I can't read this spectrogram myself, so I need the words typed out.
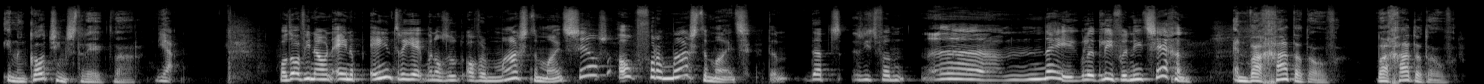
in een coachingstraject waren. Ja. Want of je nou een één op één traject met ons doet over mastermind, zelfs ook voor een mastermind, dan, dat is iets van, eh, nee, ik wil het liever niet zeggen. En waar gaat dat over? Waar gaat dat over?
